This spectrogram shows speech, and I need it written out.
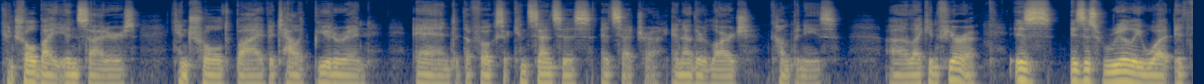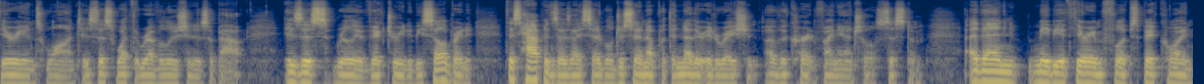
controlled by insiders, controlled by Vitalik Buterin and the folks at ConsenSys, etc., and other large companies uh, like Infura. Is is this really what Ethereans want? Is this what the revolution is about? Is this really a victory to be celebrated? If this happens, as I said, we'll just end up with another iteration of the current financial system. And then maybe Ethereum flips Bitcoin,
